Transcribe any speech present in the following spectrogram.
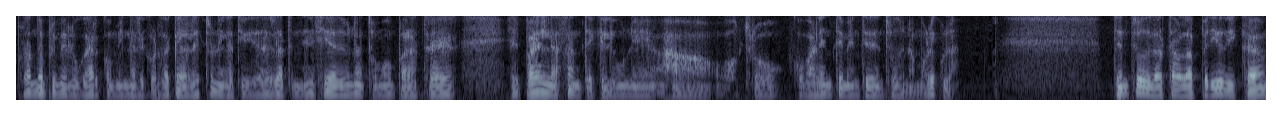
por tanto, en primer lugar, conviene recordar que la electronegatividad es la tendencia de un átomo para atraer el par enlazante que le une a otro covalentemente dentro de una molécula. Dentro de la tabla periódica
